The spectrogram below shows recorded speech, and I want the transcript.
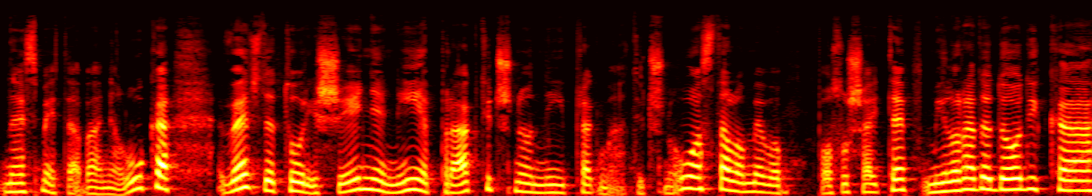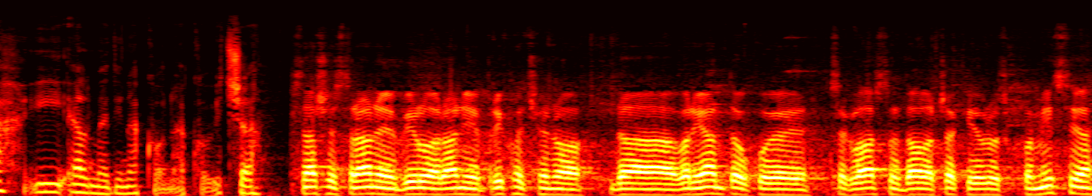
ne smeta Banja Luka, već da to rješenje nije praktično ni pragmatično. U ostalom, evo, poslušajte Milorada Dodika i Elmedina Konakovića. S naše strane je bilo ranije prihvaćeno da varijanta u kojoj je saglasno dala čak i Evropska komisija,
